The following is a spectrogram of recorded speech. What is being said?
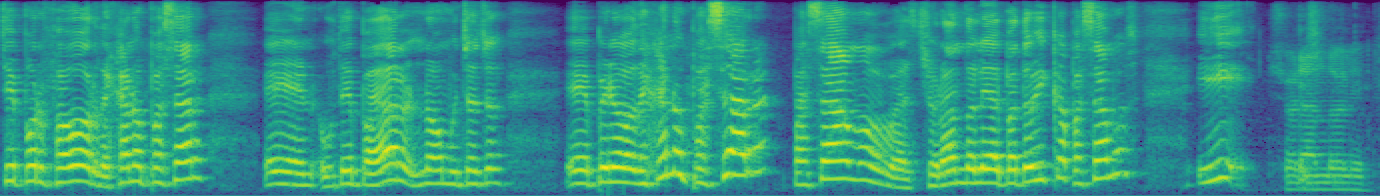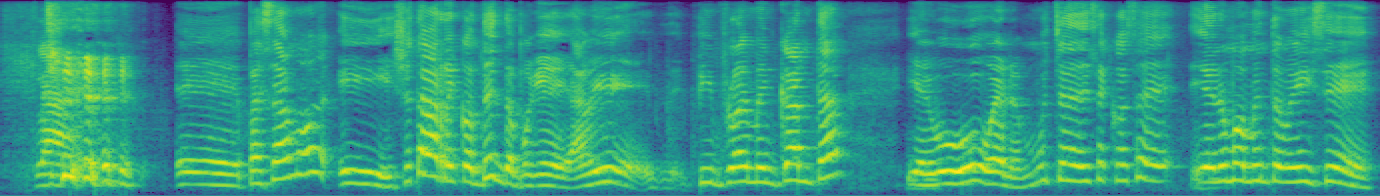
Che, por favor, dejanos pasar. Eh, ¿Ustedes pagaron? No, muchachos. Eh, pero dejanos pasar. Pasamos, llorándole al patovica, pasamos. Y, Llorándole. claro, eh, pasamos y yo estaba re contento porque a mí eh, Pink Floyd me encanta. Y el Bubu, bueno, muchas de esas cosas. eh, Y en un momento me dice,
